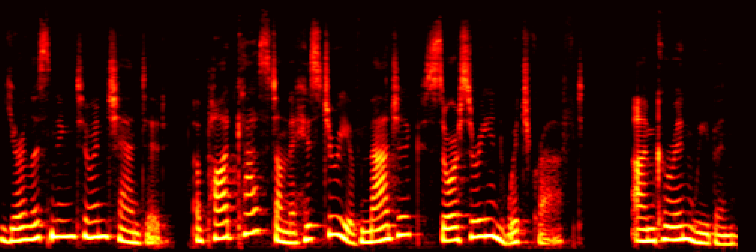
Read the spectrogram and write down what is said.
You're listening to Enchanted, a podcast on the history of magic, sorcery, and witchcraft. I'm Corinne Wieben.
